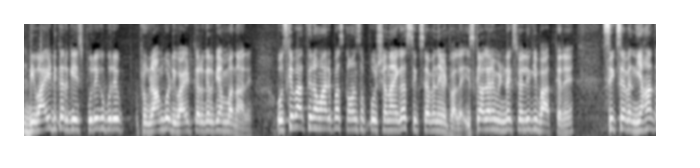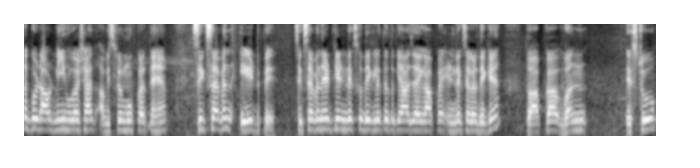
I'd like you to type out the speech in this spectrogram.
डिवाइड करके, इस पूरे के पूरे प्रोग्राम को डिवाइड कर करके हम बना रहे हैं। उसके बाद फिर हमारे पास कौन सा पोर्शन आएगा? सिक्स सेवन एट वाला। इसका अगर हम इंडेक्स वैल्यू की बात करें सिक्स सेवन यहाँ तक कोई डाउट नहीं होगा शायद। अब इस पर मूव करते हैं। सिक्स सेवन एट पे। सिक्स सेवन एट के इंडेक्स को देख लेते हैं तो क्या आ जाएगा आपका? इंडेक्स अगर देखें तो आपका one is to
